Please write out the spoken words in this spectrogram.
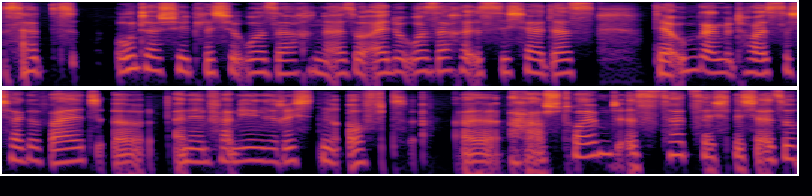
Es hat unterschiedliche Ursachen. Also eine Ursache ist sicher, dass der Umgang mit häuslicher Gewalt äh, an den Familiengerichten oft äh, haarsträubend ist tatsächlich. Also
